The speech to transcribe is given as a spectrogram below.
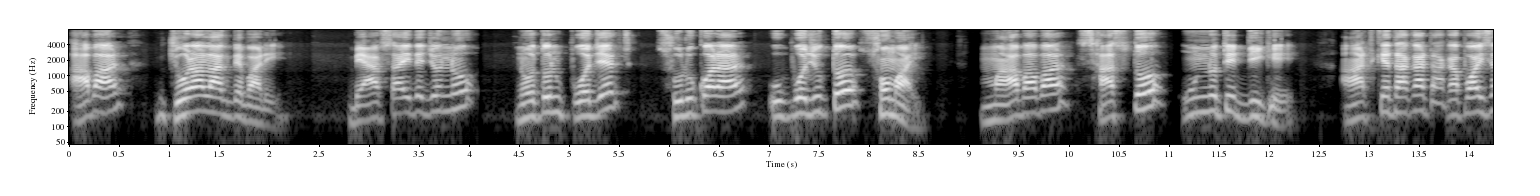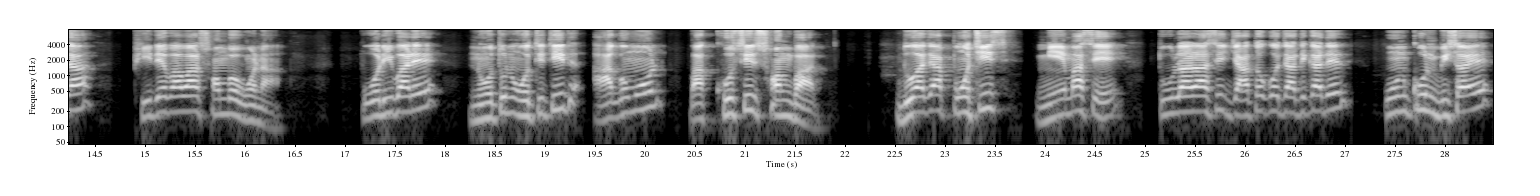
আবার জোড়া লাগতে পারে। ব্যবসায়ীদের জন্য নতুন প্রজেক্ট শুরু করার উপযুক্ত সময়। মা বাবার স্বাস্থ্য উন্নতির দিকে। আটকে থাকা টাকা পয়সা ফিরে পাওয়ার সম্ভাবনা। পরিবারে নতুন অতিথির আগমন বা খুশির সংবাদ। দু হাজার পঁচিশ মে মাসে তুলা রাশির জাতক ও জাতিকাদের কোন কোন বিষয়ে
